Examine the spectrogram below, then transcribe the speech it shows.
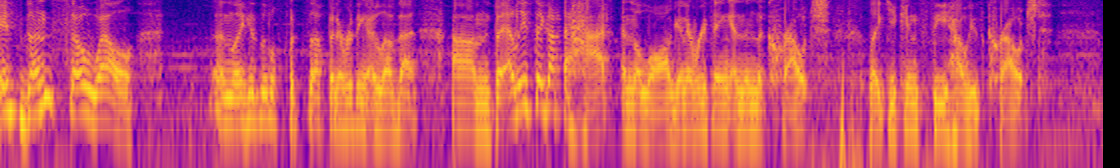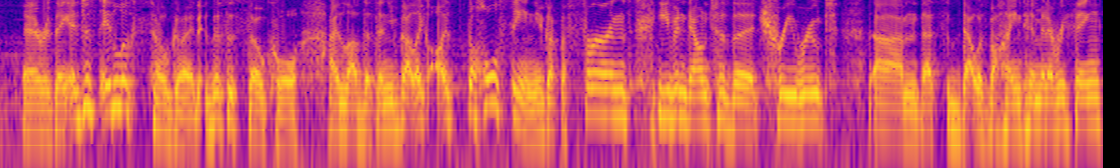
It's done so well and like his little foot's up and everything. I love that. Um, but at least they got the hat and the log and everything, and then the crouch. Like you can see how he's crouched. Everything. It just it looks so good. This is so cool. I love this. And you've got like the whole scene. You've got the ferns, even down to the tree root um, that's that was behind him and everything.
